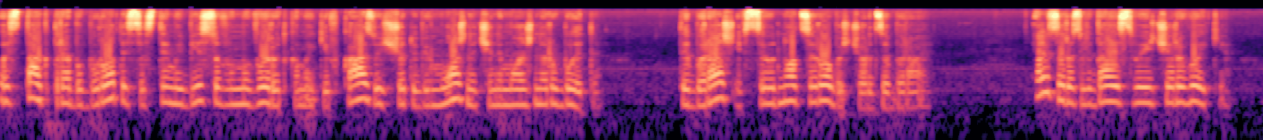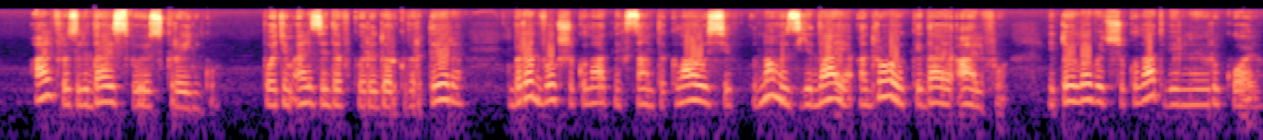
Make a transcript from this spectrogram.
Ось так треба боротися з тими бісовими виродками, які вказують, що тобі можна чи не можна робити. Ти береш і все одно це робиш, чорт забирає. Ельза розглядає свої черевики, Альф розглядає свою скриньку. Потім Ельза йде в коридор квартири, бере двох шоколадних Санта Клаусів, одного з'їдає, а другого кидає Альфу, і той ловить шоколад вільною рукою.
